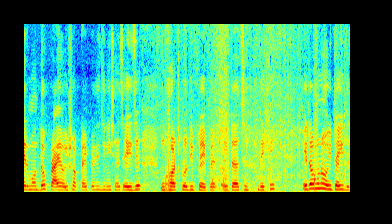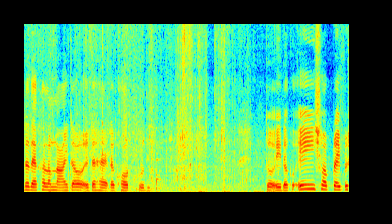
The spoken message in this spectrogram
এর মধ্যেও প্রায় ওই সব টাইপেরই জিনিস আছে। এই যে ঘট প্রদীপ টাইপের এইটা আছে, দেখি। এটা মনে ওইটাই যেটা দেখালাম। না, এটা এটা হ্যাঁ এটা ঘট প্রদীপ। তো এই দেখো, এই সব টাইপের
